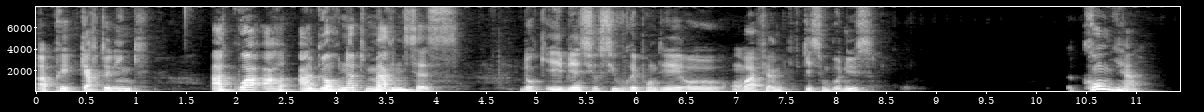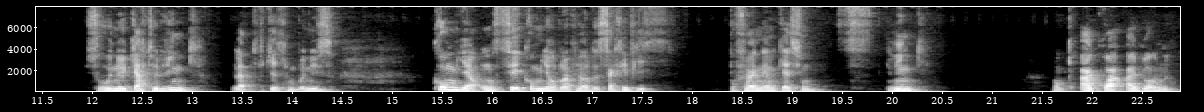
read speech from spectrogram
Après, carte link. Aqua Agornot Marincess. Donc, et bien sûr, si vous répondez, euh, on va faire une petite question bonus. Combien, sur une carte link, la petite question bonus, combien on sait combien on doit faire de sacrifices pour faire une invocation Link? Donc, Aqua Agornot.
